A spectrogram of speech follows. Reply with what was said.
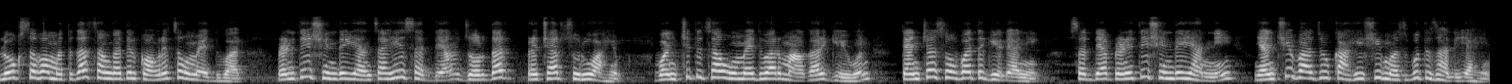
लोकसभा मतदारसंघातील काँग्रेसचा उमेदवार प्रणिती शिंदे यांचाही सध्या जोरदार प्रचार सुरू आहे. वंचितचा उमेदवार माघार घेऊन त्यांच्यासोबत गेल्याने सध्या प्रणिती शिंदे यांनी यांची बाजू काहीशी मजबूत झाली आहे.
